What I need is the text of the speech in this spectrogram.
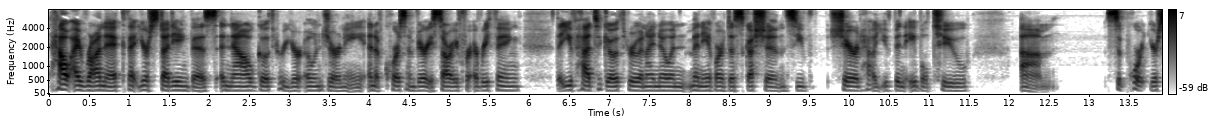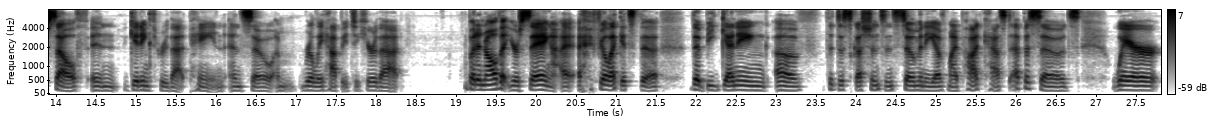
how ironic that you're studying this and now go through your own journey. And of course i'm very sorry for everything that you've had to go through. And i know in many of our discussions you've shared how you've been able to um, support yourself in getting through that pain. And so i'm really happy to hear that. But in all that you're saying I, I feel like it's the the beginning of the discussions in so many of my podcast episodes where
